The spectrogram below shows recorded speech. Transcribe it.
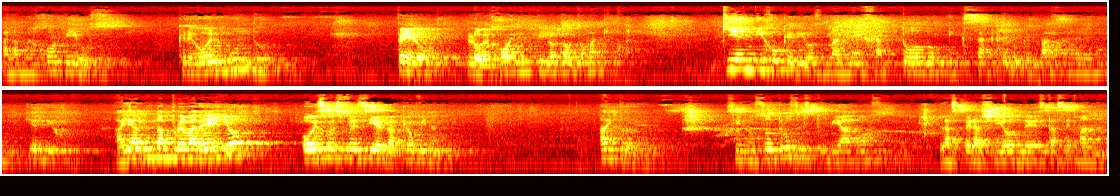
a lo mejor Dios creó el mundo, pero lo dejó en piloto automático. ¿Quién dijo que Dios maneja todo exacto lo que pasa en el mundo? ¿Quién dijo? ¿Hay alguna prueba de ello? ¿O eso es fe ciega? ¿Qué opinan? Hay prueba. Si nosotros estudiamos la esperación de esta semana,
